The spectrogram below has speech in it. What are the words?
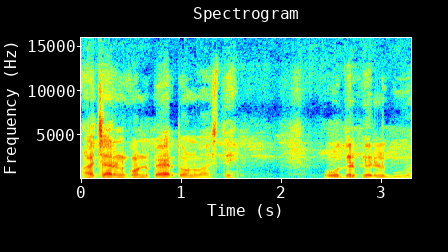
ਆ ਚਰਨ ਕੁੰਡ ਪੈਰ ਧੋਣ ਵਾਸਤੇ। ਉਧਰ ਫੇਰ ਲੱਗੂਗਾ।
